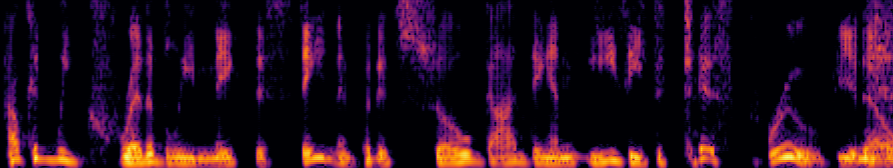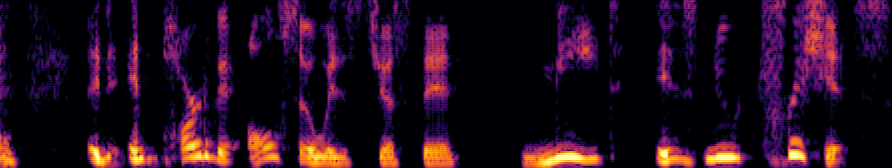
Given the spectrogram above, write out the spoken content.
how could we credibly make this statement. But it's so goddamn easy to disprove, you know. and, and part of it also is just that meat is nutritious.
